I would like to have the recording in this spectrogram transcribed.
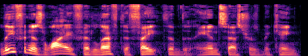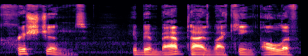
Leif and his wife had left the faith of the ancestors, became Christians. He'd been baptized by King Olaf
